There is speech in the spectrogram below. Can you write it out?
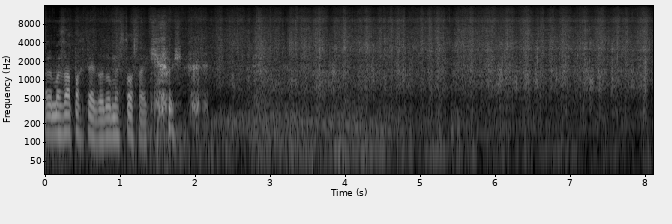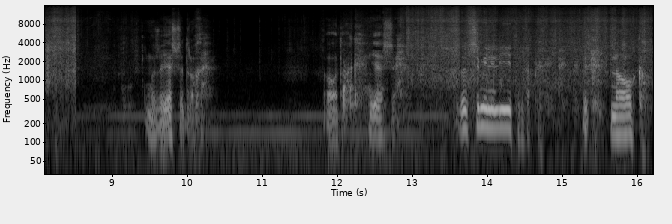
Ale ma zapach tego domestosa jakiegoś. Może jeszcze trochę o tak, jeszcze do 3 ml tak na oko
